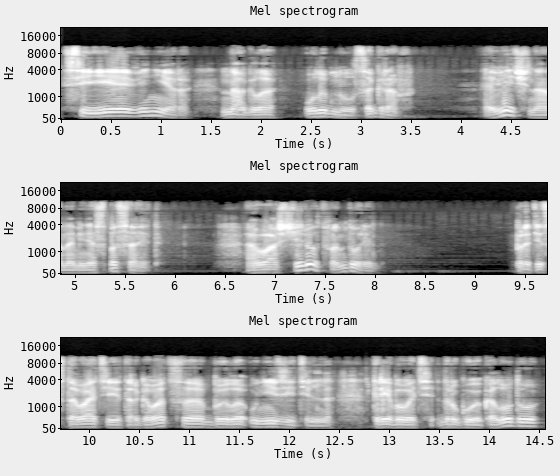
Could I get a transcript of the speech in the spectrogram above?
«Сие Венера», — нагло улыбнулся граф. «Вечно она меня спасает. А ваш черед, Фандорин». Протестовать и торговаться было унизительно, требовать другую колоду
